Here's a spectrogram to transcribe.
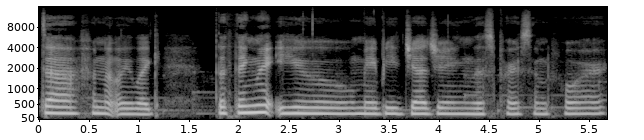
Definitely. Like the thing that you may be judging this person for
